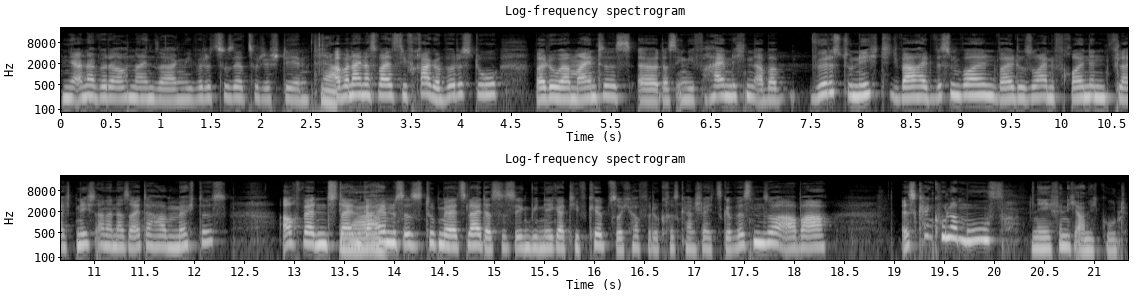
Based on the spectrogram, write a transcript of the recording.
Die Anna würde auch Nein sagen, die würde zu sehr zu dir stehen. Ja. Aber nein, das war jetzt die Frage. Würdest du, weil du ja meintest, äh, das irgendwie verheimlichen, aber würdest du nicht die Wahrheit wissen wollen, weil du so eine Freundin vielleicht nicht an deiner Seite haben möchtest? Auch wenn es dein Ja. Geheimnis ist, es tut mir jetzt leid, dass es irgendwie negativ kippt. So, ich hoffe, du kriegst kein schlechtes Gewissen, so, aber ist kein cooler Move. Nee, finde ich auch nicht gut.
